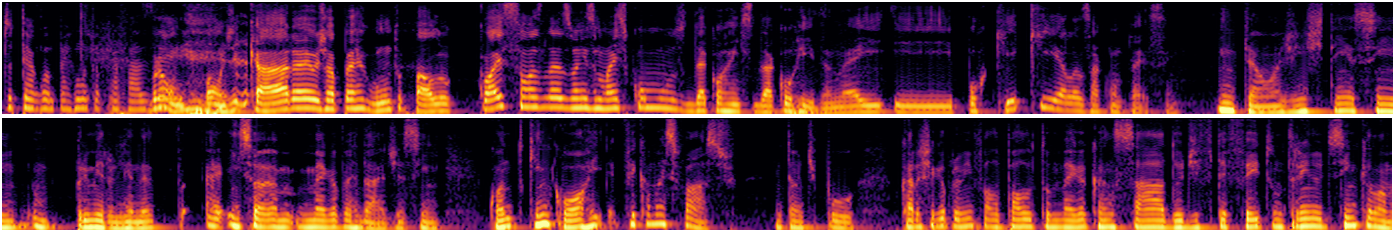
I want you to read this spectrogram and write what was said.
Tu tem alguma pergunta para fazer? Bom, bom, de cara eu já pergunto, Paulo, quais são as lesões mais comuns decorrentes da corrida, né? E, e por que que elas acontecem? Então, a gente tem assim, um, primeiro, Lina, é, isso é mega verdade, assim, quando quem corre fica mais fácil. Então, tipo, o cara chega para mim e fala, Paulo, tô mega cansado de ter feito um treino de 5 km.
